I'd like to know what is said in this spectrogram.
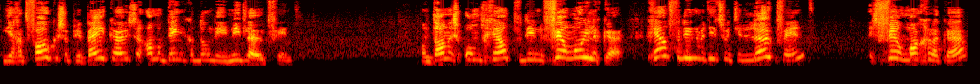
je gaat focussen op je B-keuze en allemaal dingen gaat doen die je niet leuk vindt. Want dan is om geld verdienen veel moeilijker. Geld verdienen met iets wat je leuk vindt, is veel makkelijker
